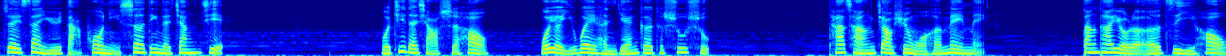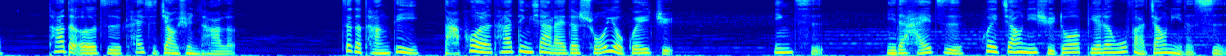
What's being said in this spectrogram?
最善于打破你设定的疆界。我记得小时候，我有一位很严格的叔叔，他常教训我和妹妹。当他有了儿子以后，他的儿子开始教训他了。这个堂弟打破了他定下来的所有规矩，因此，你的孩子会教你许多别人无法教你的事。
